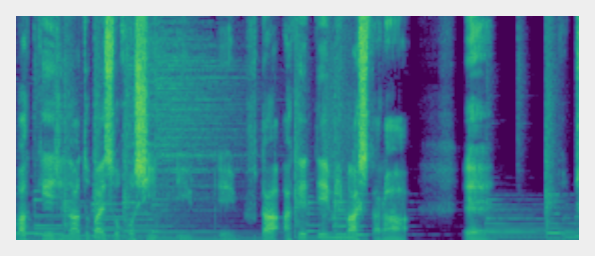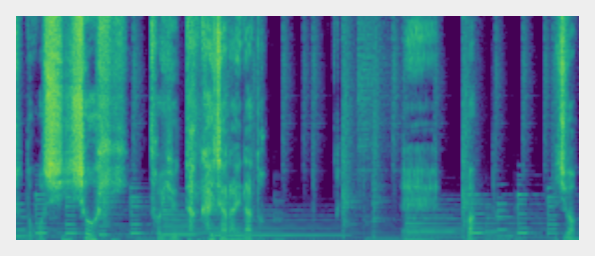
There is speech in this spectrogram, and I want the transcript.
パッケージのアドバイスを欲しいって言って、蓋開けてみましたら、えー、ちょっとこう新商品という段階じゃないなと。えー、まあ、一番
